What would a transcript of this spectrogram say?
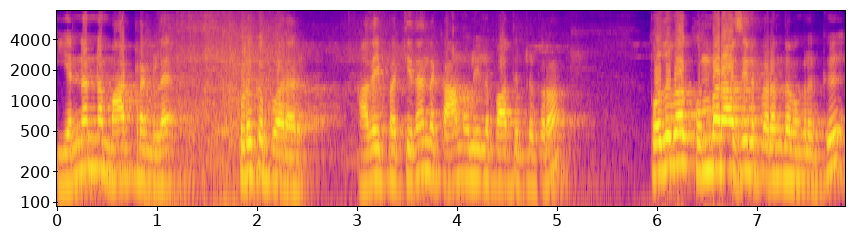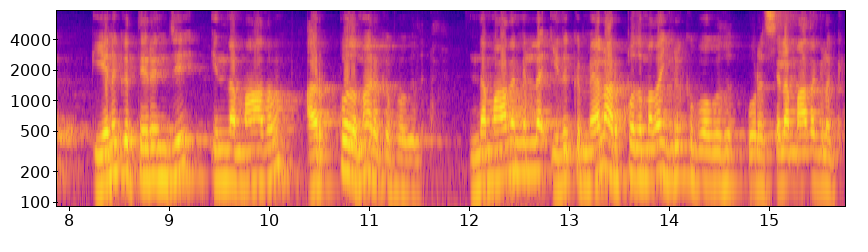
என்னென்ன மாற்றங்களை கொடுக்க போகிறாரு அதை பற்றி தான் இந்த காணொலியில் பார்த்துட்ருக்குறோம் பொதுவாக கும்பராசியில் பிறந்தவங்களுக்கு எனக்கு தெரிஞ்சு இந்த மாதம் அற்புதமாக இருக்க போகுது. இந்த மாதம் இல்லை இதுக்கு மேலே அற்புதமாக தான் இருக்க போகுது ஒரு சில மாதங்களுக்கு.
